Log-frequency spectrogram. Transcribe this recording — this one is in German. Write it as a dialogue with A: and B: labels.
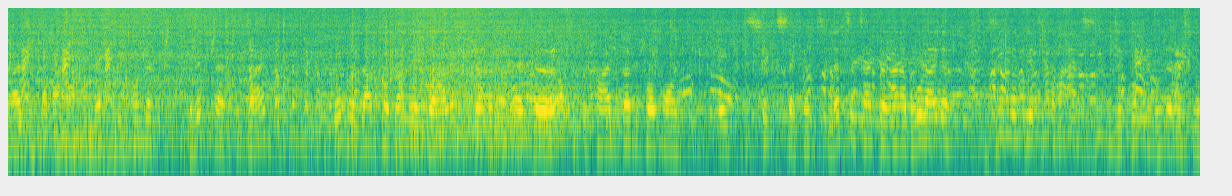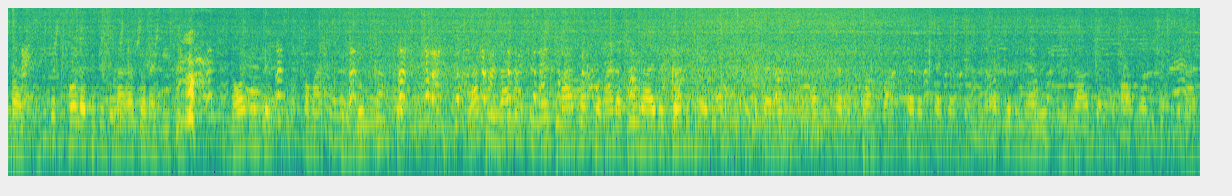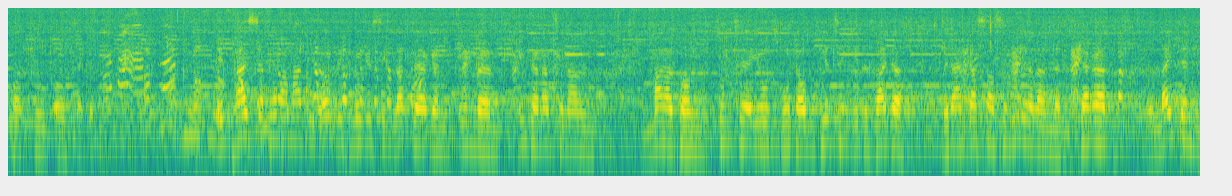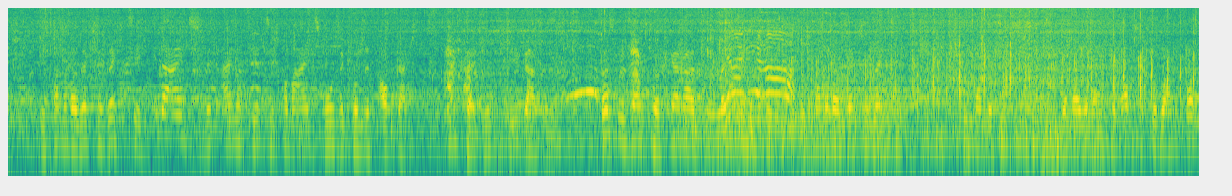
A: Sekunden. Drittbeste Zeit. Good result for Daniel Alex Jonathan at uh, opposite 5, 34.86 seconds. Letzte Zeit für Rainer Brohleide 47,17 Sekunden. Hindernis Nummer 7 vorläufiges Marathonergebnis 69,05. Last result of today's marathon for Rainer Brohleide, Germany at opposite 7, 27.17 seconds and preliminary result 69.20 seconds. Den Preis der Firma Martin Oerlich Logistik Lattbergen im äh, internationalen Marathon zum CRO 2014 geht es weiter mit einem Gast aus den Niederlanden, Gerhard Leiten, die Nummer 66 in der 1 mit 41,12 Sekunden Aufgang im Feld des Spielgarten. First result for Gerhard Leiten, die Nummer 66, Number 66, the Netherlands, an obstacle one.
